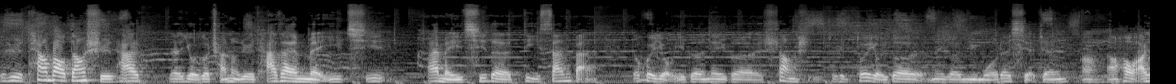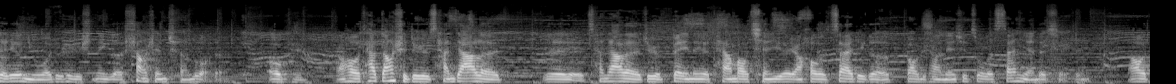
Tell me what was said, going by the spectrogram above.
就是《太阳报》当时它呃有一个传统，就是它在每一期，它在每一期的第三版都会有一个那个上神，就是都会有一个那个女魔的写真啊然后而且这个女魔就是那个上身全裸的，OK，然后她当时就是参加了。呃，参加了就是被那个《太阳报》签约，然后在这个报纸上连续做了三年的写真，然后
